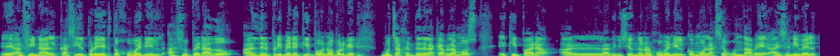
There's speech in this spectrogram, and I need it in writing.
eh, al final casi el proyecto juvenil ha superado al del primer equipo, ¿no? Porque mucha gente de la que hablamos equipara a la división de honor juvenil como la segunda B a ese nivel,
